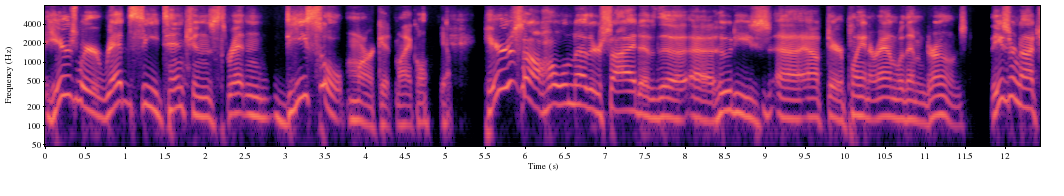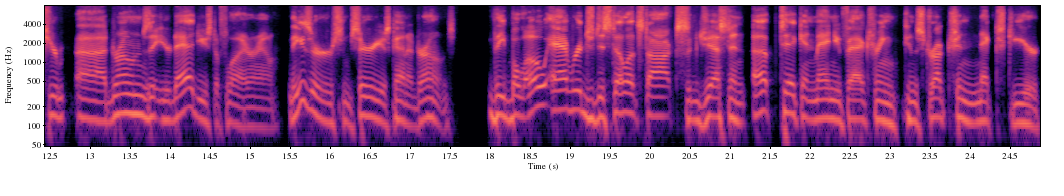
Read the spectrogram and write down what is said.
Here's where Red Sea tensions threaten diesel market, Michael. Yeah. Here's a whole nother side of the uh, Houthis uh, out there playing around with them drones. These are not your uh, drones that your dad used to fly around. These are some serious kind of drones. The below average distillate stocks suggest an uptick in manufacturing construction next year.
